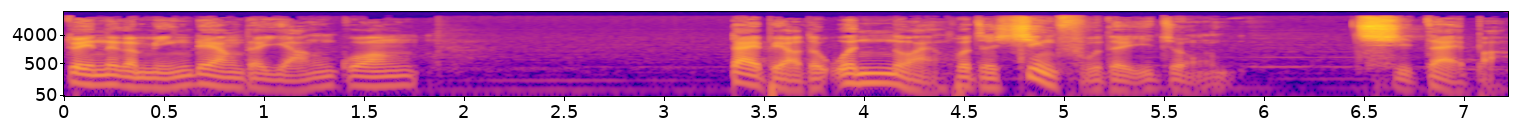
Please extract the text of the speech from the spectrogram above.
对那个明亮的阳光代表的温暖或者幸福的一种期待吧。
